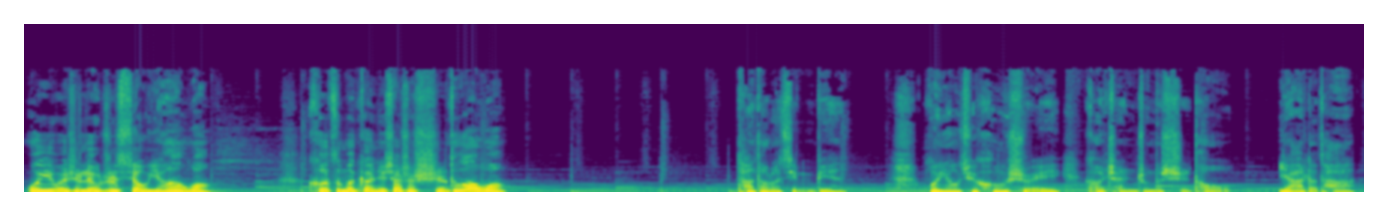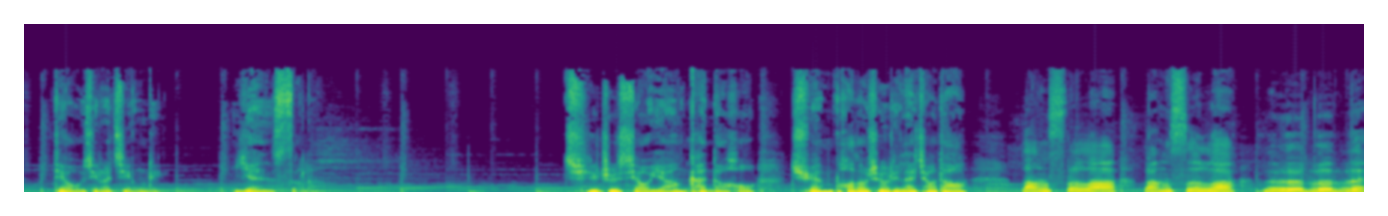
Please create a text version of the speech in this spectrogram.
我以为是六只小羊啊！汪，可怎么感觉像是石头啊？汪。”他到了井边，弯腰去喝水，可沉重的石头压得他掉进了井里，淹死了。七只小羊看到后，全跑到这里来叫道。狼死了，狼死了，呃不不不，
